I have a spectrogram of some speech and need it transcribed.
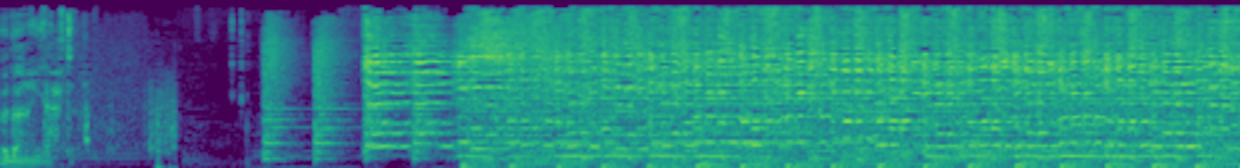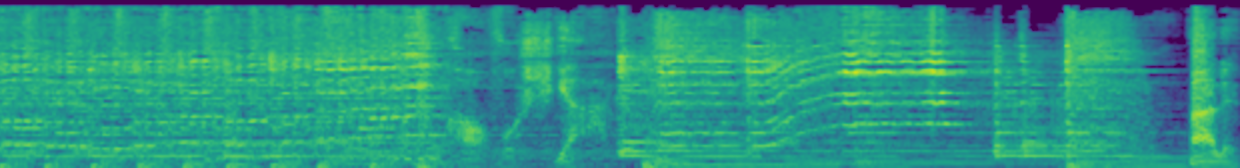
خدا نگهدار. بله.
